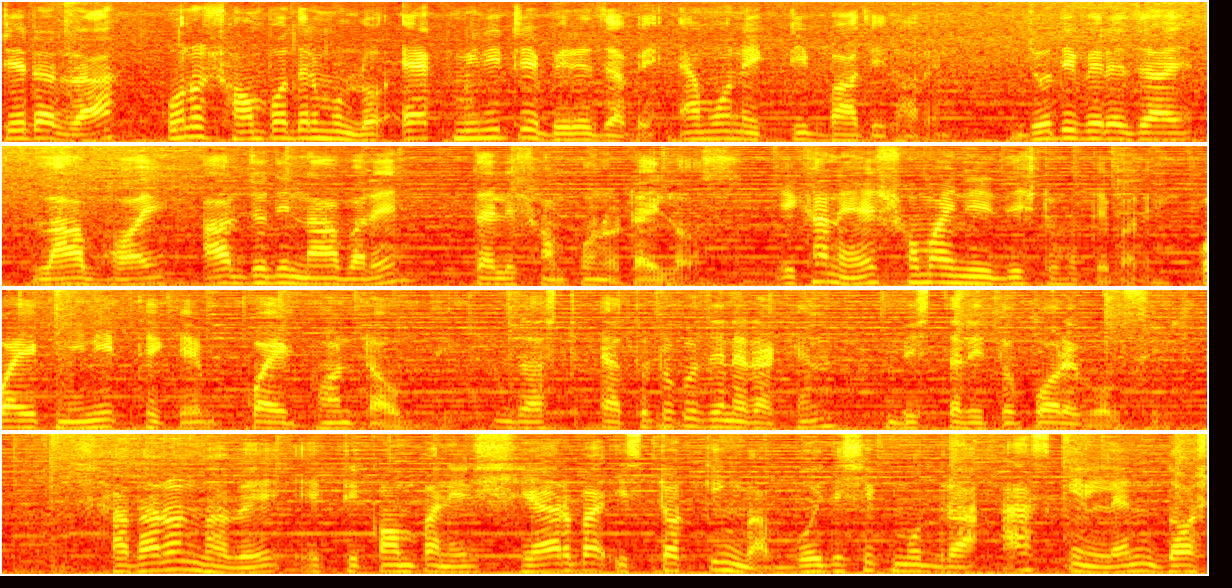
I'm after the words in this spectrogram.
ট্রেডাররা কোনো সম্পদের মূল্য এক মিনিটে বেড়ে যাবে এমন একটি বাজি ধরেন। যদি বেড়ে যায়, লাভ হয়, আর যদি না বাড়ে, তাহলে সম্পূর্ণটাই লস এখানে সময় নির্দিষ্ট হতে পারে, কয়েক মিনিট থেকে কয়েক ঘণ্টা অবধি। জাস্ট এতটুকু জেনে রাখেন, বিস্তারিত পরে বলছি। সাধারণভাবে একটি কোম্পানির শেয়ার বা স্টক কিংবা বৈদেশিক মুদ্রা আজ কিনলেন দশ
